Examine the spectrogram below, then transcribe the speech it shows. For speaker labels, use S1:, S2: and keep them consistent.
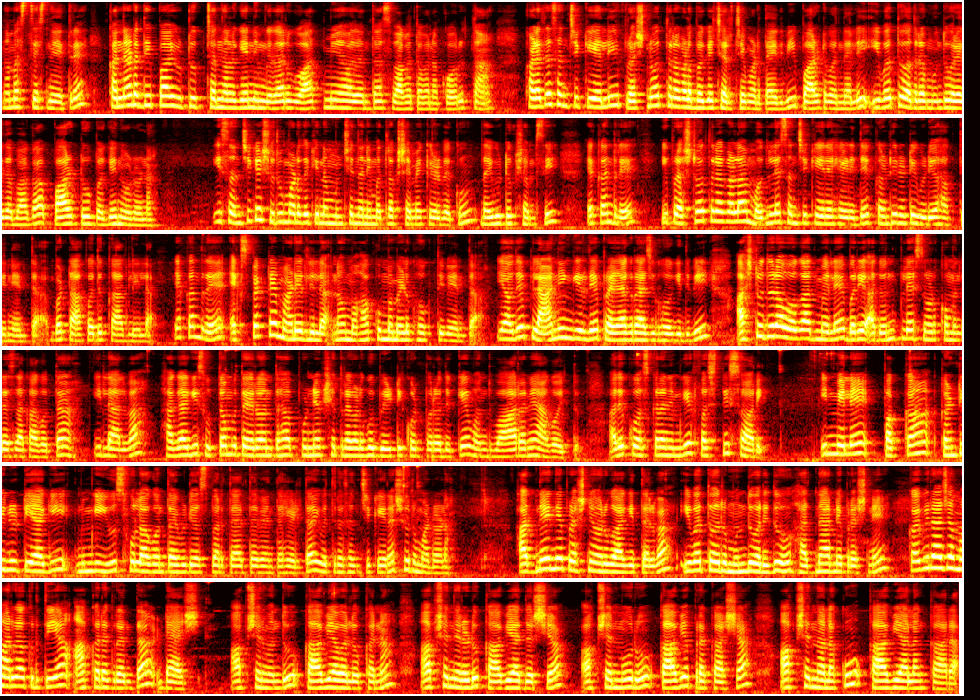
S1: ನಮಸ್ತೆ ಸ್ನೇಹಿತರೆ, ಕನ್ನಡ ದೀಪ ಯೂಟ್ಯೂಬ್ ಚಾನಲ್ಗೆ ನಿಮಗೆಲ್ಲರಿಗೂ ಆತ್ಮೀಯವಾದಂಥ ಸ್ವಾಗತವನ್ನು ಕೋರುತ್ತಾ, ಕಳೆದ ಸಂಚಿಕೆಯಲ್ಲಿ ಪ್ರಶ್ನೋತ್ತರಗಳ ಬಗ್ಗೆ ಚರ್ಚೆ ಮಾಡ್ತಾ ಇದ್ವಿ. ಪಾರ್ಟ್ ಒನ್ನಲ್ಲಿ ಇವತ್ತು ಅದರ ಮುಂದುವರೆದ ಭಾಗ, ಪಾರ್ಟ್ ಟು ಬಗ್ಗೆ ನೋಡೋಣ. ಈ ಸಂಚಿಕೆ ಶುರು ಮಾಡೋದಕ್ಕಿಂತ ಮುಂಚೆ ನಾನು ನಿಮ್ಮ ಹತ್ರ ಕ್ಷಮೆ ಕೇಳಬೇಕು. ದಯವಿಟ್ಟು ಕ್ಷಮಿಸಿ. ಯಾಕಂದರೆ ಈ ಪ್ರಶ್ನೋತ್ತರಗಳ ಮೊದಲನೇ ಸಂಚಿಕೆಯಲ್ಲೇ ಹೇಳಿದೆ ಕಂಟಿನ್ಯೂಟಿ ವಿಡಿಯೋ ಹಾಕ್ತೀನಿ ಅಂತ ಬಟ್ ಹಾಕೋದಕ್ಕಾಗಲಿಲ್ಲ. ಯಾಕಂದರೆ ಎಕ್ಸ್ಪೆಕ್ಟೇ ಮಾಡಿರಲಿಲ್ಲ ನಾವು ಮಹಾಕುಂಭ ಮೇಳಕ್ಕೆ ಹೋಗ್ತೀವಿ ಅಂತ. ಯಾವುದೇ ಪ್ಲಾನಿಂಗ್ ಇಲ್ಲದೆ ಪ್ರಯಾಗ್ರಾಜ್ಗೆ ಹೋಗಿದ್ವಿ. ಅಷ್ಟು ದೂರ ಹೋಗಾದ್ಮೇಲೆ ಬರೀ ಅದೊಂದು ಪ್ಲೇಸ್ ನೋಡ್ಕೊಂಬಂದ್ರೆ ಸಾಕಾಗುತ್ತಾ? ಇಲ್ಲ ಅಲ್ವಾ? ಹಾಗಾಗಿ ಸುತ್ತಮುತ್ತ ಇರುವಂತಹ ಪುಣ್ಯಕ್ಷೇತ್ರಗಳಿಗೂ ಭೇಟಿ ಕೊಟ್ಟು ಬರೋದಕ್ಕೆ ಒಂದು ವಾರನೇ ಆಗೋಯ್ತು. ಅದಕ್ಕೋಸ್ಕರ ನಿಮಗೆ ಫಸ್ಟ್ ಸಾರಿ ಇನ್ಮೇಲೆ ಪಕ್ಕಾ ಕಂಟಿನ್ಯೂಟಿಯಾಗಿ ನಿಮಗೆ ಯೂಸ್ಫುಲ್ ಆಗುವಂಥ ವಿಡಿಯೋಸ್ ಬರ್ತಾ ಇರ್ತವೆ ಅಂತ ಹೇಳ್ತಾ ಇವತ್ತಿನ ಸಂಚಿಕೆಯನ್ನು ಶುರು ಮಾಡೋಣ. ಹದಿನೈದನೇ ಪ್ರಶ್ನೆವರೆಗೂ ಆಗಿತ್ತಲ್ವಾ? ಇವತ್ತು ಅವರು ಮುಂದುವರಿದು ಹದಿನಾರನೇ ಪ್ರಶ್ನೆ. ಕವಿರಾಜ ಮಾರ್ಗ ಕೃತಿಯ ಆಕರ ಗ್ರಂಥ ಡ್ಯಾಶ್. ಆಪ್ಷನ್ ಒಂದು, ಕಾವ್ಯಾವಲೋಕನ. ಆಪ್ಷನ್ ಎರಡು, ಕಾವ್ಯಾದರ್ಶ. ಆಪ್ಷನ್ ಮೂರು ಕಾವ್ಯ ಪ್ರಕಾಶ ಆಪ್ಷನ್ ನಾಲ್ಕು, ಕಾವ್ಯಾಲಂಕಾರ.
